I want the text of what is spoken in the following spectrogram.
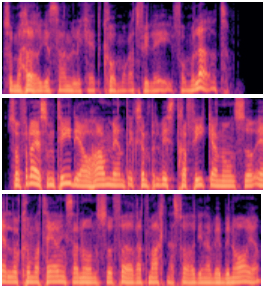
som med högre sannolikhet kommer att fylla i formuläret. Så för dig som tidigare har använt exempelvis trafikannonser eller konverteringsannonser för att marknadsföra dina webbinarier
